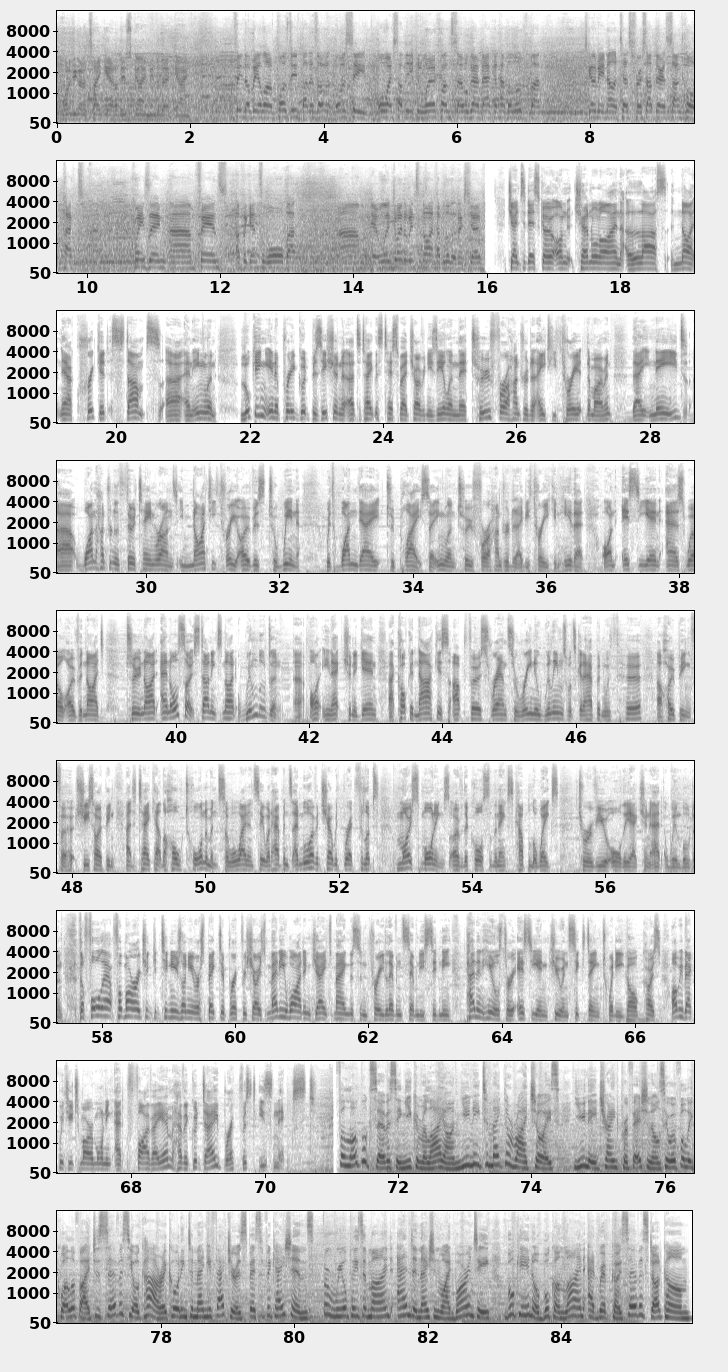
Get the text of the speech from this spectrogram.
What have you got to take out of this game into that game? I think there'll be a lot of positives, but there's obviously always something you can work on. So we'll go back and have a look. But it's going to be another test for us up there at Suncorp, packed Queensland um, fans up against the wall. But um, yeah, we'll enjoy the win tonight and have a look at next game. Jane Tedesco on Channel 9 last night. Now, cricket stumps uh, and England looking in a pretty good position uh, to take this test match over New Zealand. They're two for 183 at the moment. They need uh, 113 runs in 93 overs to win with one day to play. So England two for 183. You can hear that on SEN as well overnight tonight. And also starting tonight, Wimbledon uh, in action again. Uh, Kokkinakis up first round. Serena Williams, what's going to happen with her? Uh, hoping for her, she's hoping uh, to take out the whole tournament. So we'll wait and see what happens. And we'll have a chat with Brett Phillips most mornings over the course of the next couple of weeks to review all the action at Wimbledon. The fallout from Origin continues on your respective breakfast shows. Matty White and James Magnuson, 31170 Sydney. Patton Hills through SENQ and 1620 Gold Coast. I'll be back with you tomorrow morning at 5am. Have a good day. Breakfast is next. For logbook servicing you can rely on, you need to make the right choice. You need trained professionals who are fully qualified to service your car according to manufacturer's specifications. For real peace of mind and a nationwide warranty, book in or book online at repcoservice.com.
